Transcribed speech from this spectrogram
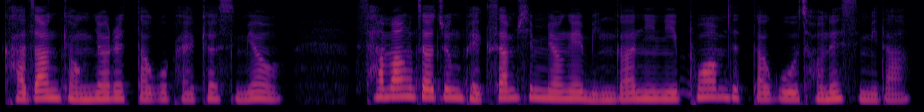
가장 격렬했다고 밝혔으며 사망자 중 130명의 민간인이 포함됐다고 전했습니다.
